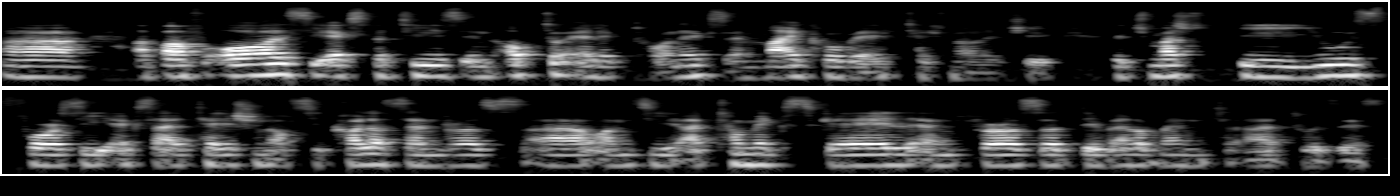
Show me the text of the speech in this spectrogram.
uh, above all, the expertise in optoelectronics and microwave technology, which must be used for the excitation of the color centers uh, on the atomic scale and further development uh, to this.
